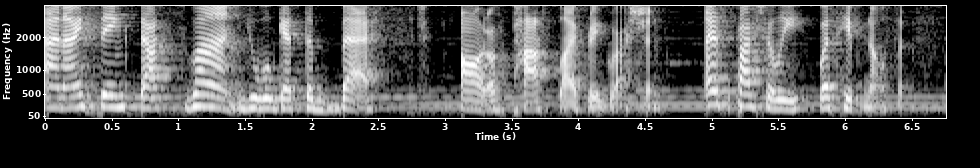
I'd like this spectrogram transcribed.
and I think that's when you will get the best out of past life regression especially with hypnosis.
